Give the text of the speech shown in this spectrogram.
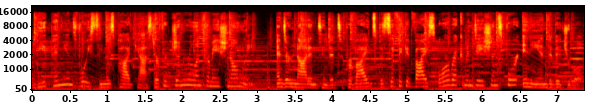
The opinions voiced in this podcast are for general information only and are not intended to provide specific advice or recommendations for any individual.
